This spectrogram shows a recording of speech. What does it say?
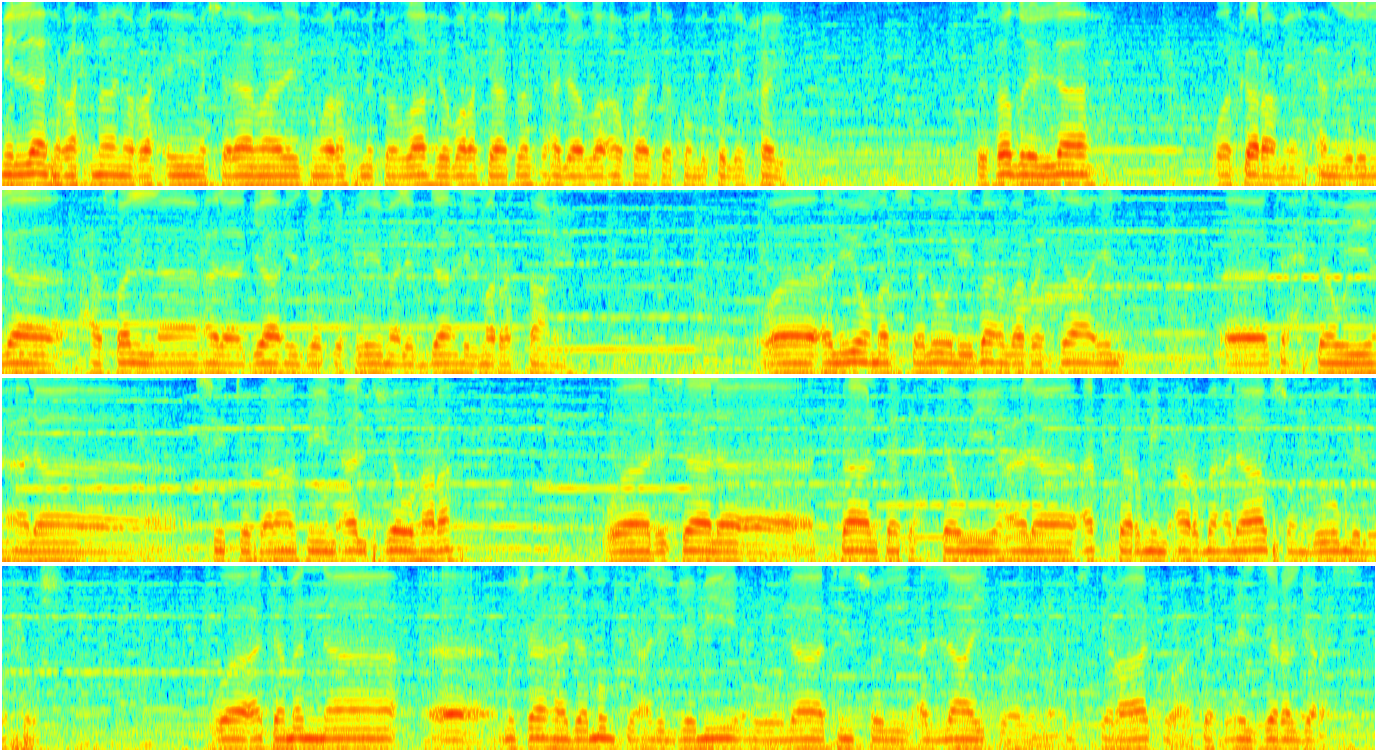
بسم الله الرحمن الرحيم. السلام عليكم ورحمة الله وبركاته. أسعد الله أوقاتكم بكل خير. بفضل الله وكرمه الحمد لله حصلنا على جائزة إقليم الإبداع للمرة الثانية. واليوم أرسلوا لي بعض الرسائل آه، تحتوي على ستة وثلاثين ألف جوهرة. ورسالة الثالثة تحتوي على أكثر من أربع آلاف صندوق للوحوش. وأتمنى آه، مشاهدة ممتعة للجميع ولا تنسوا اللايك والاشتراك وتفعيل زر الجرس.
